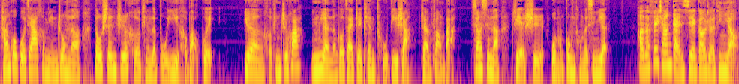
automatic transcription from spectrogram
韩国国家和民众呢都深知和平的不易和宝贵，愿和平之花永远能够在这片土地上绽放吧。相信呢，这也是我们共同的心愿。好的，非常感谢高哲听友。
